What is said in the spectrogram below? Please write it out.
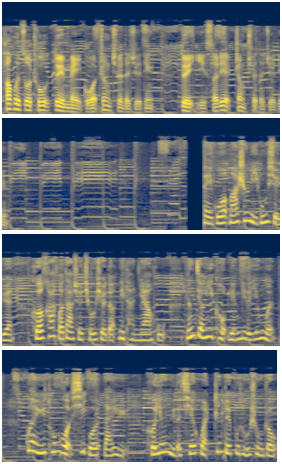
他会做出对美国正确的决定，对以色列正确的决定。美国麻省理工学院和哈佛大学求学的内塔尼亚胡能讲一口流利的英文，关于通过希伯来语和英语的切换，针对不同受众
